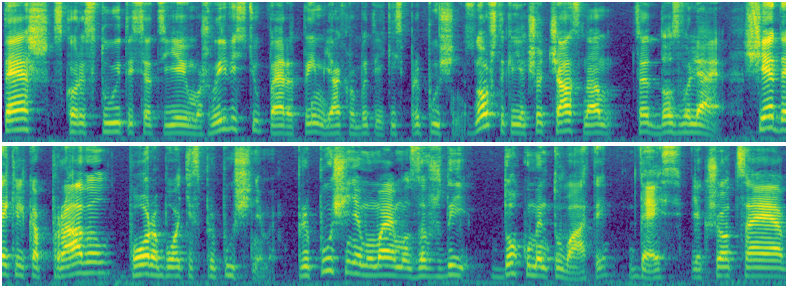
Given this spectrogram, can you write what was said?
теж скористуйтеся цією можливістю перед тим, як робити якісь припущення. Знову ж таки, якщо час нам це дозволяє. Ще декілька правил по роботі з припущеннями. Припущення ми маємо завжди документувати десь. Якщо це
